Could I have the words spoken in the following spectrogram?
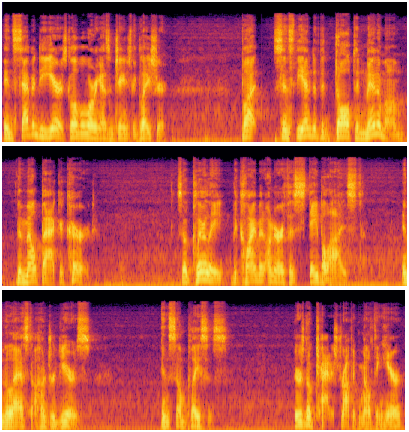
In 70 years, global warming hasn't changed the glacier. But since the end of the Dalton minimum, the meltback occurred. So clearly, the climate on Earth has stabilized in the last 100 years in some places. There is no catastrophic melting here.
